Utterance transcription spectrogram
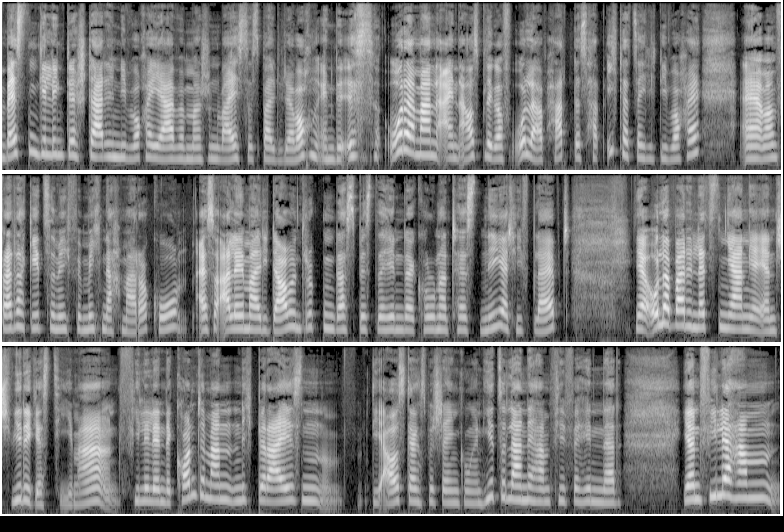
Am besten gelingt der Start in die Woche ja, wenn man schon weiß, dass bald wieder Wochenende ist oder man einen Ausblick auf Urlaub hat. Das habe ich tatsächlich die Woche. Ähm, am Freitag geht es nämlich für mich nach Marokko. Also alle mal die Daumen drücken, dass bis dahin der Corona-Test negativ bleibt. Ja, Urlaub war in den letzten Jahren ja eher ein schwieriges Thema. Viele Länder konnte man nicht bereisen. Die Ausgangsbeschränkungen hierzulande haben viel verhindert. Ja, und viele haben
